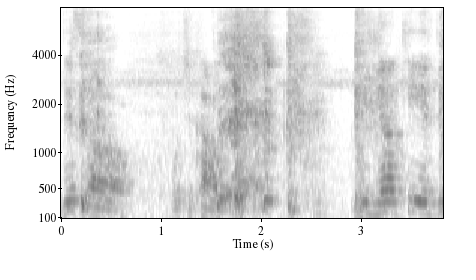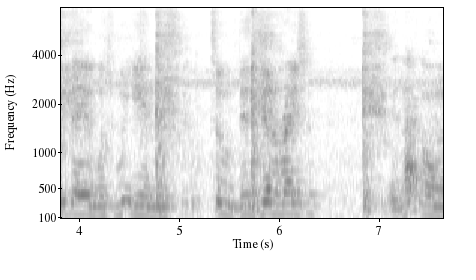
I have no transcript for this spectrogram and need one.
this uh, what you call it? These young kids these days, which we in this to this generation, is not gonna,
